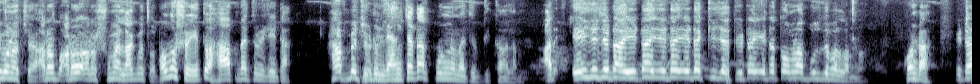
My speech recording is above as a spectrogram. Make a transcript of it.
কি মনে হচ্ছে? আরও আরও আরও সময় লাগবে তো অবশ্যই এ তো হাফ ম্যাচুরিটি এটা। হাফ কিন্তু ল্যাংচাটা পূর্ণ ম্যাচুরিটি খাওয়ালাম। আর এই যে যেটা এটা এটা এটা কি জাতীয়? এটা এটা তো আমরা বুঝতে পারলাম না। কোনটা? এটা?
